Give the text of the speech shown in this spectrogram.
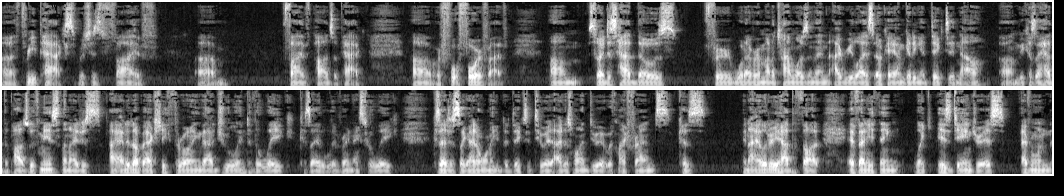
uh, three packs, which is five um, five pods a pack, uh, or four, four or five. Um, so I just had those for whatever amount of time was, and then I realized, okay, I'm getting addicted now um, because I had the pods with me. So then I just I ended up actually throwing that Juul into the lake because I live right next to a lake. Because I just like I don't want to get addicted to it. I just want to do it with my friends. Because and I literally had the thought, if anything like is dangerous, everyone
